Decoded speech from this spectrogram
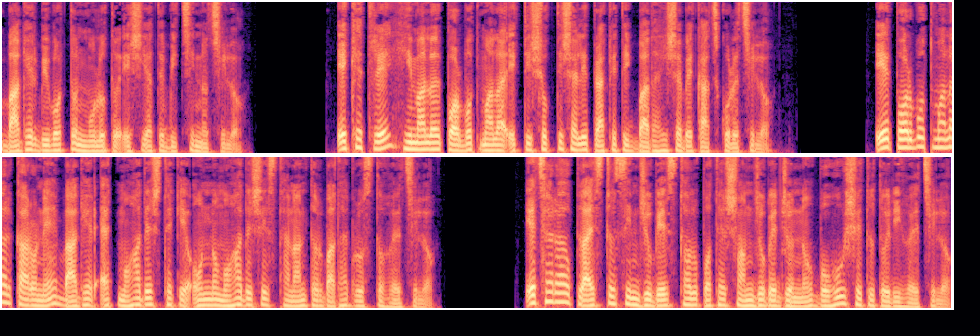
বাঘের বিবর্তন মূলত এশিয়াতে বিচ্ছিন্ন ছিল। এক্ষেত্রে হিমালয় পর্বতমালা একটি শক্তিশালী প্রাকৃতিক বাধা হিসেবে কাজ করেছিল। এ পর্বতমালার কারণে বাঘের এক মহাদেশ থেকে অন্য মহাদেশে স্থানান্তর বাধাগ্রস্ত হয়েছিল। এছাড়াও প্লাইস্টোসিন যুগে স্থলপথের সংযোগের জন্য বহু সেতু তৈরি হয়েছিল।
